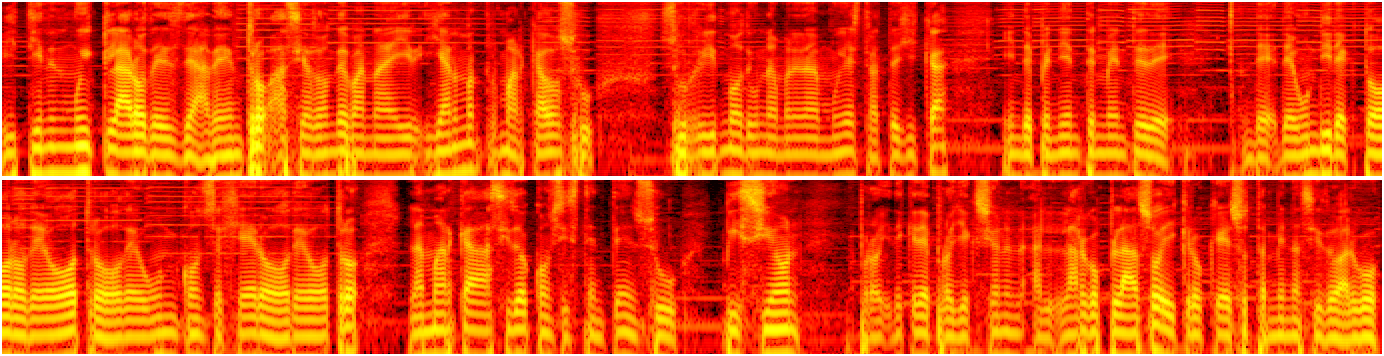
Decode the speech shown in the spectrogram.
y tienen muy claro desde adentro hacia dónde van a ir y han mar- marcado su, su ritmo de una manera muy estratégica, independientemente de, de, de un director o de otro, o de un consejero o de otro, la marca ha sido consistente en su visión de que de proyección a largo plazo y creo que eso también ha sido algo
